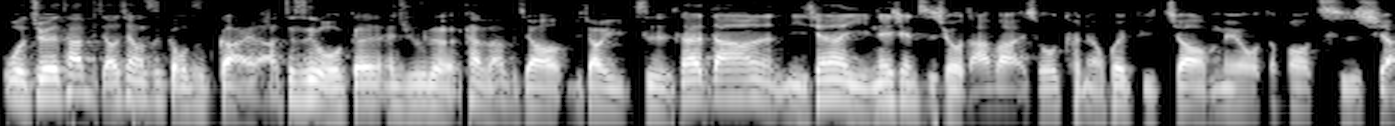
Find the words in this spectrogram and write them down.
我觉得他比较像是 go to guy 啦，就是我跟 Andrew 的看法比较比较一致。但当然，你现在以内线持球打法来说，可能会比较没有那么吃香。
